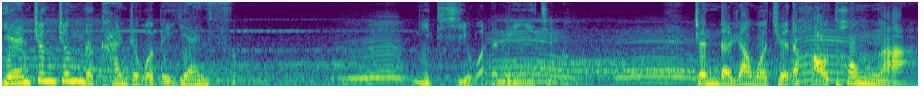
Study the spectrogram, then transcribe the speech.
眼睁睁的看着我被淹死。你踢我的那一脚，真的让我觉得好痛啊！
